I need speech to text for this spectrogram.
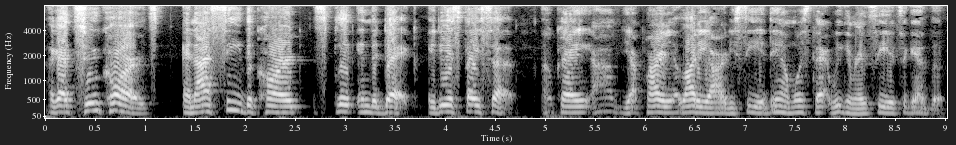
I got two cards and i see the card split in the deck. It is face up okay? Um, yeah probably a lot of y'all already see it. Damn what's that? We can see it together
